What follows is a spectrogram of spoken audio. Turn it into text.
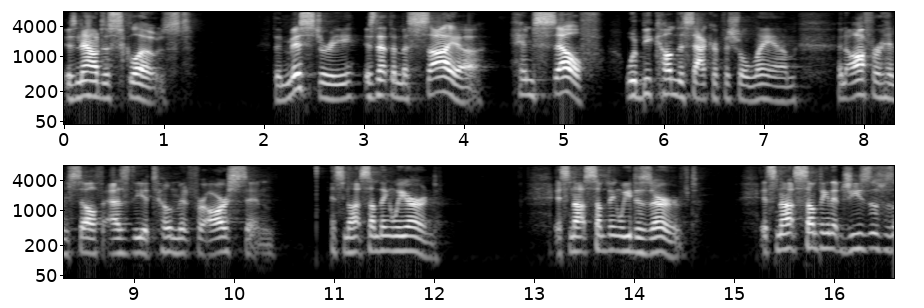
is now disclosed. The mystery is that the Messiah himself would become the sacrificial lamb and offer himself as the atonement for our sin. It's not something we earned, it's not something we deserved. It's not something that Jesus was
